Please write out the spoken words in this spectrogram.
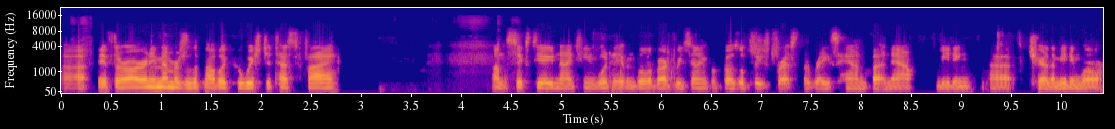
Uh, If there are any members of the public who wish to testify on the 6819 Woodhaven Boulevard rezoning proposal, please press the raise hand button now. Meeting, uh, Chair, the meeting will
